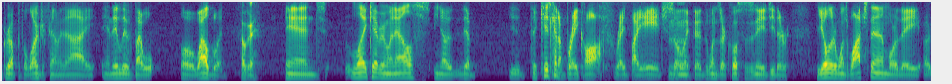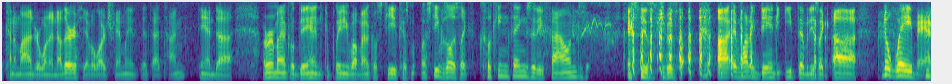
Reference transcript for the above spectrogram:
grew up with a larger family than I, and they lived by uh, Wildwood. Okay. And like everyone else, you know the the kids kind of break off right by age. So like the, the ones that are closest in age, either the older ones watch them or they uh, kind of monitor one another if you have a large family at, at that time. And uh, I remember my uncle Dan complaining about my uncle Steve because Steve was always like cooking things that he found. and he was, he was uh, and wanting Dan to eat them, and he's like, uh, "No way, man!"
